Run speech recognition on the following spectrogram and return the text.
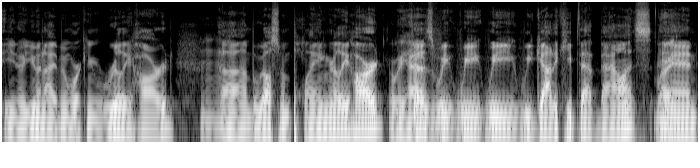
You know, you and I have been working really hard Mhm. um, but we've also been playing really hard We have. because we we we, we got to keep that balance. Right. And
